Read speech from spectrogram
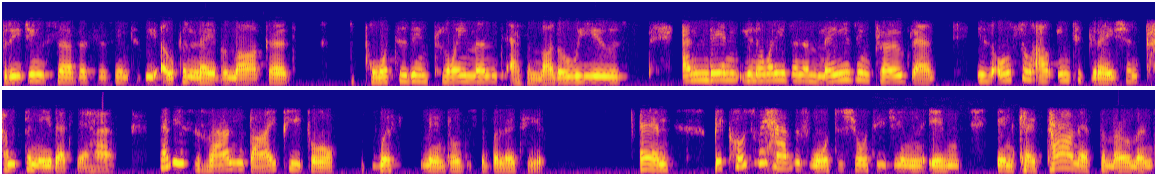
bridging services into the open labor market, supported employment as a model we use. And then, you know what is an amazing program is also our integration company that we have. That is run by people with mental disabilities. And because we have this water shortage in, in, in Cape Town at the moment,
